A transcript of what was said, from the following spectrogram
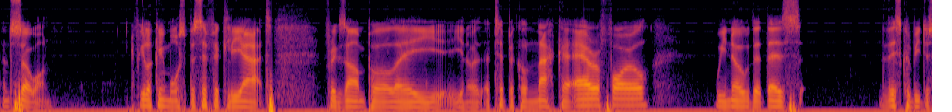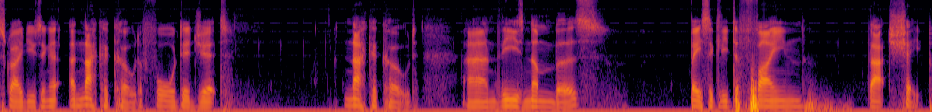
and so on. If you're looking more specifically at for example, a you know a typical NACA aerofoil, we know that there's this could be described using a, a NACA code, a four-digit NACA code, and these numbers basically define that shape.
